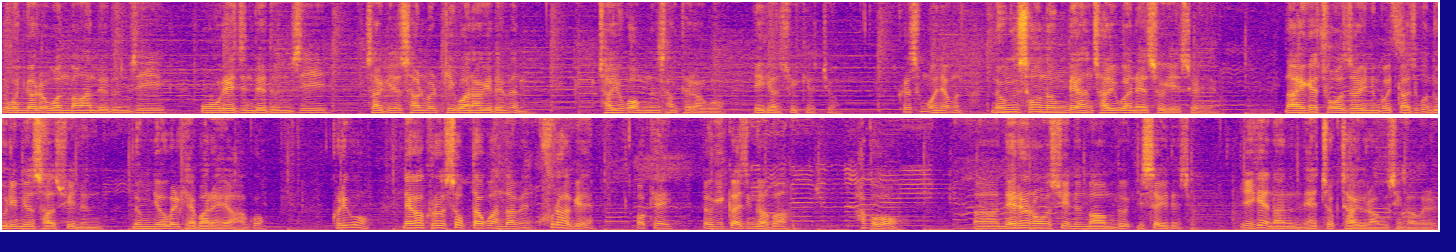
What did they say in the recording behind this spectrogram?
누군가를 원망한다든지 우울해진다든지 자기의 삶을 비관하게 되면 자유가 없는 상태라고 얘기할 수 있겠죠. 그래서 뭐냐면 능소능대한 자유가 내 속에 있어야 돼요. 나에게 주어져 있는 것 가지고 누리며 살 수 있는 능력을 개발해야 하고 그리고 내가 그럴 수 없다고 한다면 쿨하게 오케이 여기까지인가 봐 하고 어, 내려놓을 수 있는 마음도 있어야 되죠. 이게 나는 내적 자유라고 생각을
